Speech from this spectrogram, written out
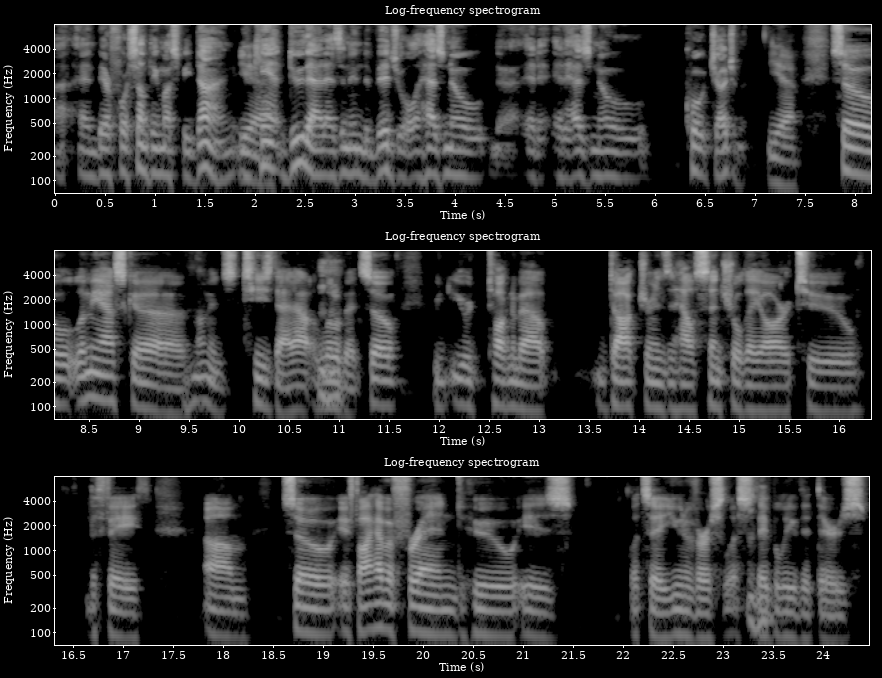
Uh, and therefore, something must be done. You Yeah. can't do that as an individual. It has no, uh, it, it has no quote judgment. Yeah. So let me ask. Uh, let me just tease that out a little bit. So you were talking about doctrines and how central they are to the faith. Um, so if I have a friend who is, let's say, a universalist, they Mhm. believe that there's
